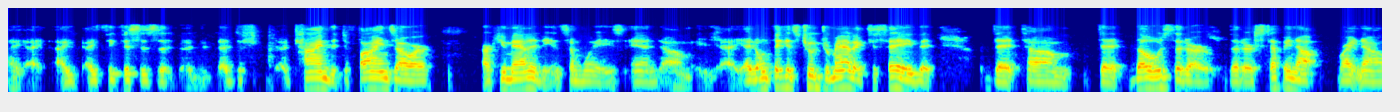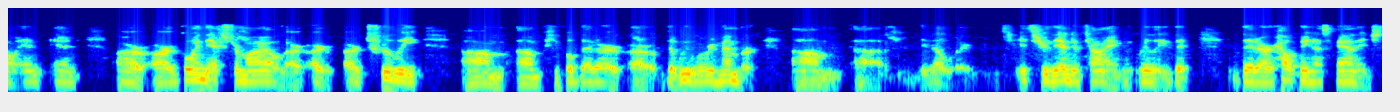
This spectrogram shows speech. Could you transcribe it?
I, I, I think this is a, a, a, time that defines our our humanity in some ways, and um, I, I, don't think it's too dramatic to say that that um, that those that are that are stepping up right now and and are are going the extra mile are are, are truly um, um people that are, are, that we will remember. Um, uh, you know, it's through the end of time really that that are helping us manage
